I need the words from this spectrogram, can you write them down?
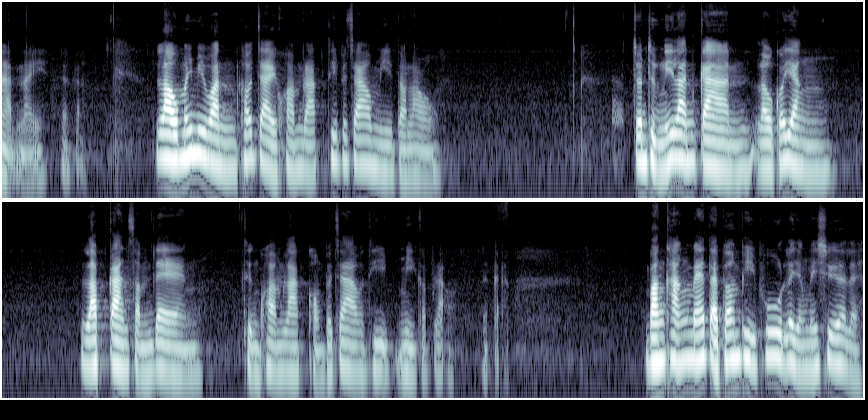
นาดไหนนะคะ เราไม่มีวันเข้าใจความรักที่พระเจ้ามีต่อเรา จนถึงนิรันดร์การเราก็ยังรับการสำแดงถึงความรักของพระเจ้าที่มีกับเรานะคะบางครั้งแม้แต่พระคัมภีร์พูดเรายังไม่เชื่อเลย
